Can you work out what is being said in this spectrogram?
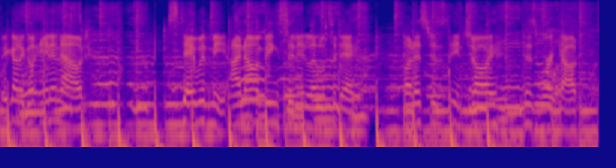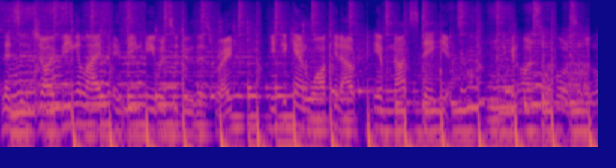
We're gonna go in and out. Stay with me. I know I'm being silly a little today, but let's just enjoy this workout. Let's enjoy being alive and being able to do this, right? If you can, walk it out. If not, stay here. You can also pulse a little.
